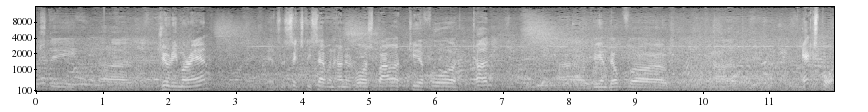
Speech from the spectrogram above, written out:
launched the uh, Judy Moran. It's a 6,700 horsepower Tier 4 tug uh, being built for uh, export,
